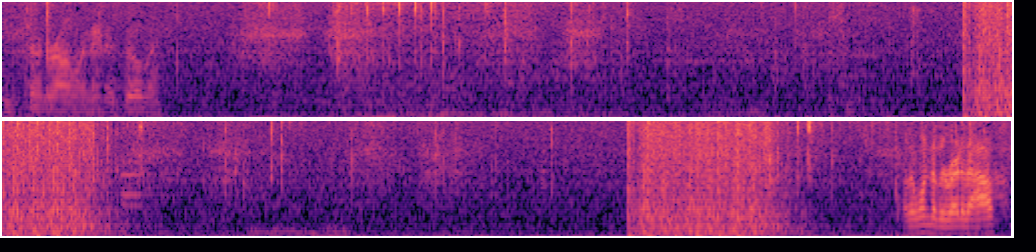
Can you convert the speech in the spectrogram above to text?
He turned around and went in his building. Another one to the right of the house.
